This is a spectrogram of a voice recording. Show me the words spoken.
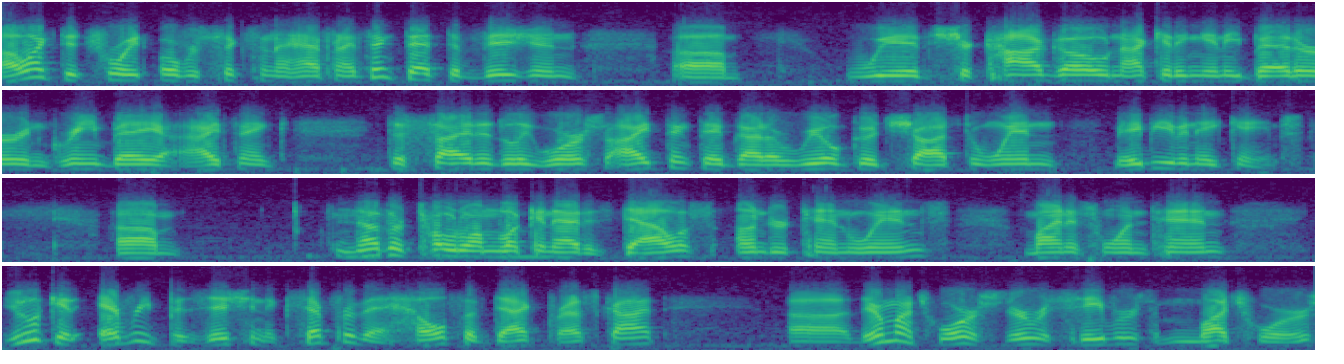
I like Detroit over six and a half, and I think that division um, with Chicago not getting any better and Green Bay, I think decidedly worse. I think they've got a real good shot to win, maybe even eight games. Um, another total I'm looking at is Dallas under 10 wins, minus 110. You look at every position except for the health of Dak Prescott, uh, they're much worse. Their receivers much worse.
